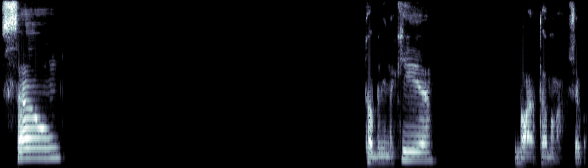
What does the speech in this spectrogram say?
Atenção. Tô abrindo aqui. Bora, tamo lá, chegou.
